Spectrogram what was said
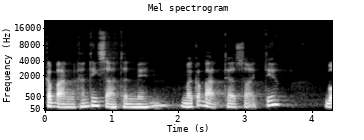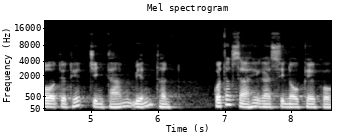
Các bạn khán thính giả thân mến, mời các bạn theo dõi tiếp bộ tiểu thuyết trinh thám biến thần của tác giả Higashino Keiko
